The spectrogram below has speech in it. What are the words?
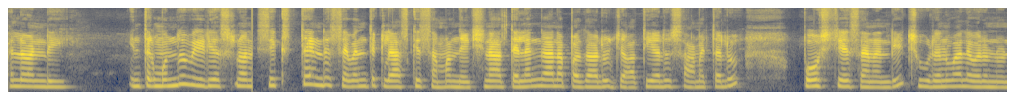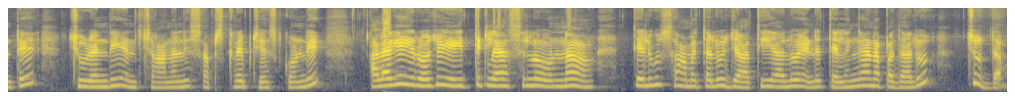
హలో అండి. ఇంతకుముందు వీడియోస్లో సిక్స్త్ అండ్ సెవెంత్ క్లాస్కి సంబంధించిన తెలంగాణ పదాలు జాతీయాలు సామెతలు పోస్ట్ చేశానండి. చూడని వాళ్ళు ఎవరైనా ఉంటే చూడండి అండ్ ఛానల్ని సబ్స్క్రైబ్ చేసుకోండి. అలాగే ఈరోజు ఎయిత్ క్లాస్లో ఉన్న తెలుగు సామెతలు జాతీయాలు అండ్ తెలంగాణ పదాలు చూద్దాం.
